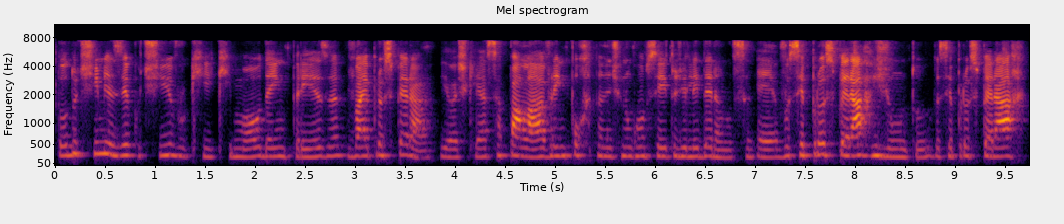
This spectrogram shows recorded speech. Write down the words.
todo o time executivo que, que molda a empresa vai prosperar. E eu acho que essa palavra é importante no conceito de liderança. É você prosperar junto, você prosperar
